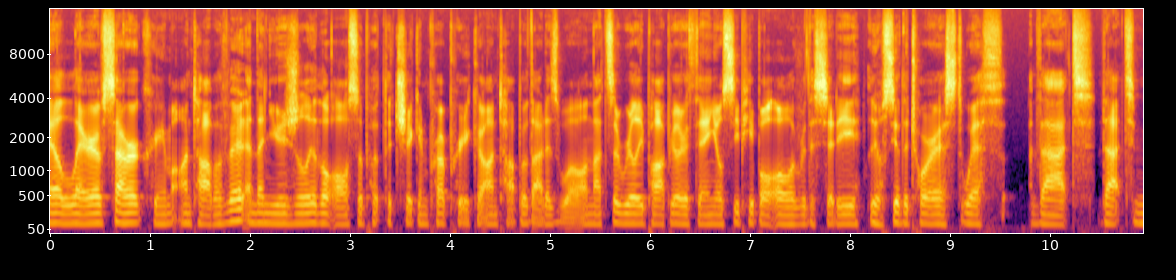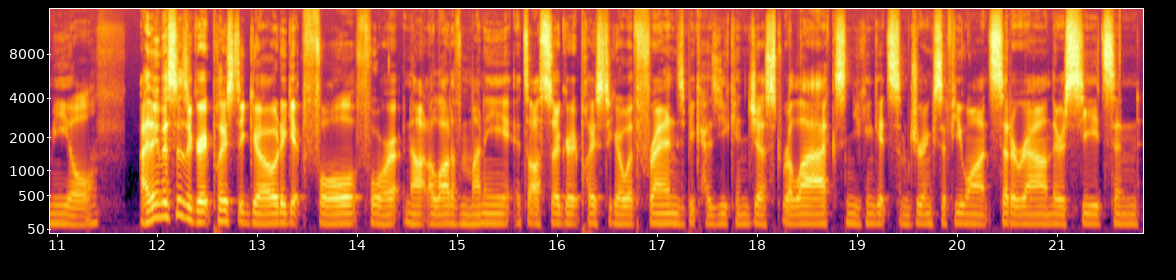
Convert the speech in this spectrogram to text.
a layer of sour cream on top of it. And then usually they'll also put the chicken paprika on top of that as well. And that's a really popular thing. You'll see people all over the city. You'll see the tourist with that that meal. I think this is a great place to go to get full for not a lot of money. It's also a great place to go with friends because you can just relax and you can get some drinks if you want, sit around. There's seats and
